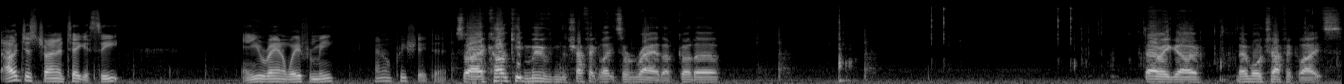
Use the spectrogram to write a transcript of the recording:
I was just trying to take a seat. And you ran away from me. I don't appreciate that. Sorry, I can't keep moving. The traffic lights are red. I've got to. There we go. No more traffic lights.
